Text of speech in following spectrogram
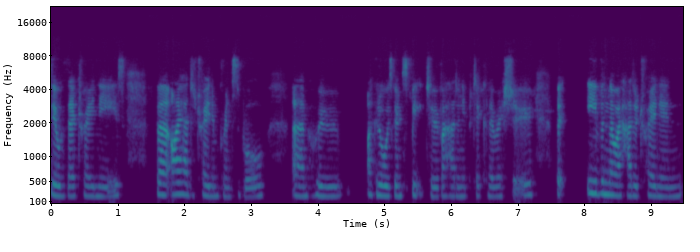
deal with their trainees. But I had a training principal um, who I could always go and speak to if I had any particular issue. But even though I had a training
